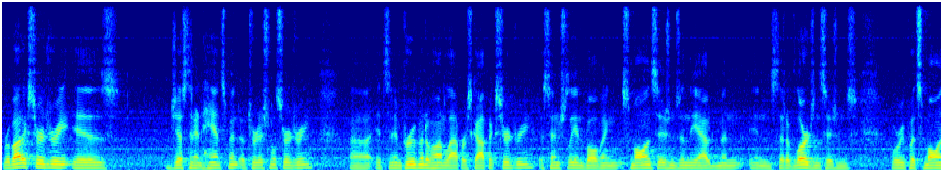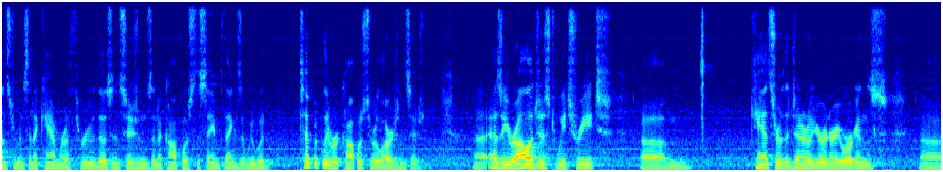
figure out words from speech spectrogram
Robotic surgery is just an enhancement of traditional surgery. Uh, it's an improvement upon laparoscopic surgery, essentially involving small incisions in the abdomen instead of large incisions, where we put small instruments and a camera through those incisions and accomplish the same things that we would typically accomplish through a large incision. Uh, as a urologist, we treat um, cancer of the genital urinary organs, uh,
